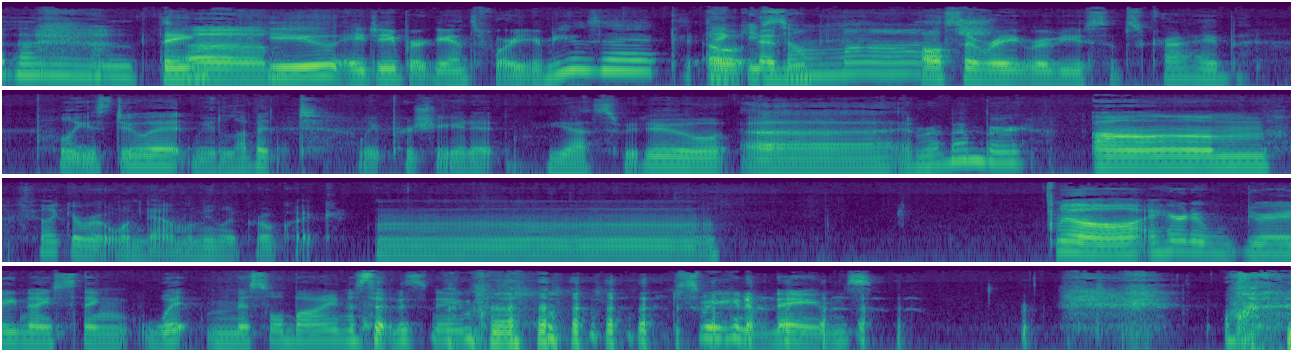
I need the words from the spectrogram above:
Thank you, AJ Bergans, for your music. Um, Thank Oh, you so much. Also, rate, review, subscribe. Please do it. We love it. We appreciate it. Yes, we do. Uh, and remember, Um, I feel like I wrote one down. Let me look real quick. Mm. Oh, I heard a very nice thing. Whit Misselbein, is that his name? Speaking of names.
